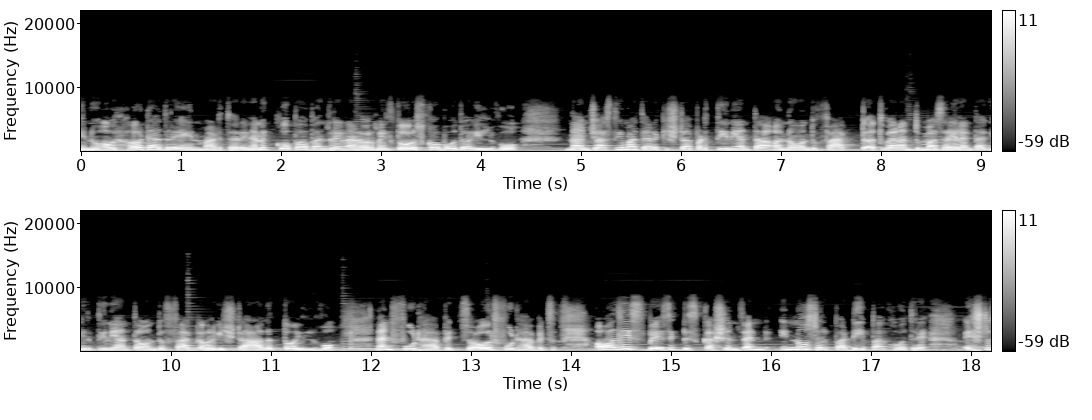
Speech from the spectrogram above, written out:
ಏನು, ಅವ್ರು ಹರ್ಟ್ ಆದರೆ ಏನು ಮಾಡ್ತಾರೆ, ನನಗೆ ಕೋಪ ಬಂದರೆ ನಾನು ಅವ್ರ ಮೇಲೆ ತೋರಿಸ್ಕೋಬೋದೋ ಇಲ್ವೋ, ನಾನು ಜಾಸ್ತಿ ಮಾತಾಡೋಕ್ಕೆ ಇಷ್ಟಪಡ್ತೀನಿ ಅಂತ ಅನ್ನೋ ಒಂದು ಫ್ಯಾಕ್ಟ್ ಅಥವಾ ನಾನು ತುಂಬ ಸೈಲೆಂಟ್ ಆಗಿರ್ತೀನಿ ಅಂತ ಒಂದು ಫ್ಯಾಕ್ಟ್ ಅವ್ರಿಗೆ ಇಷ್ಟ ಆಗುತ್ತೋ ಇಲ್ವೋ? ನನ್ನ ಫುಡ್ ಹ್ಯಾಬಿಟ್ಸು ಅವ್ರ food habits all these basic discussions and ಇನ್ನೂ ಸ್ವಲ್ಪ ಡೀಪಾಗಿ ಹೋದರೆ ಎಷ್ಟು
